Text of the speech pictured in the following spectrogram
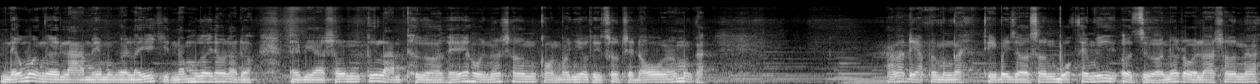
nếu mọi người làm thì mọi người lấy chỉ 50 thôi là được. Tại vì uh, sơn cứ làm thừa thế hồi nó sơn còn bao nhiêu thì sơn sẽ đo đó mọi người. Khá là đẹp rồi mọi người. Thì bây giờ sơn buộc thêm cái ở giữa nữa rồi là sơn uh,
